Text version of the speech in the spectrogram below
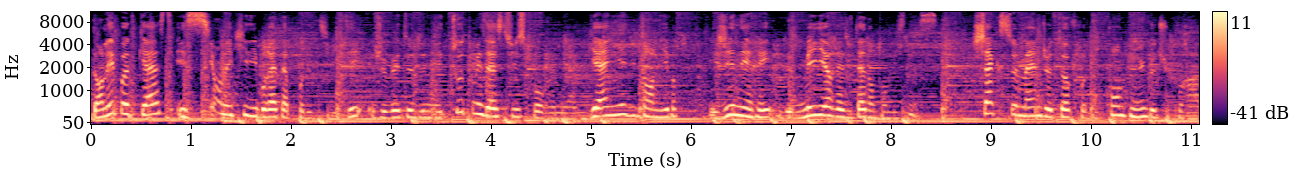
Dans les podcasts et si on équilibrait ta productivité, je vais te donner toutes mes astuces pour venir gagner du temps libre et générer de meilleurs résultats dans ton business. Chaque semaine, je t'offre du contenu que tu pourras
